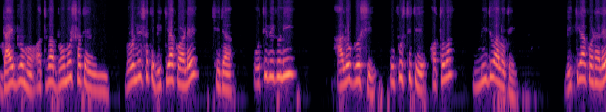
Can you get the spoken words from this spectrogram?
ডাইব্রোমো অথবা ব্রোমোর সাথে, ব্রোনের সাথে বিক্রিয়া করলে সেটা অতিবেগুনি আলোক রশ্মি উপস্থিতি অথবা মৃদু আলোতে। বিক্রিয়া ঘটালে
